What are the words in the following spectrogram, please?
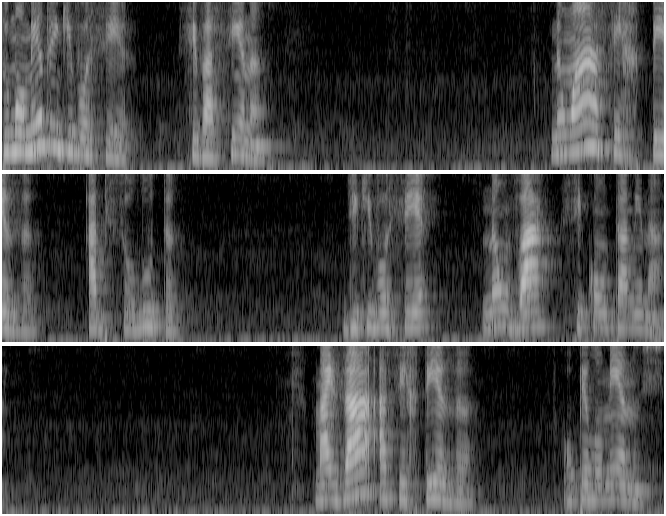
Do momento em que você se vacina, não há certeza absoluta de que você não vá se contaminar. Mas há a certeza, ou pelo menos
